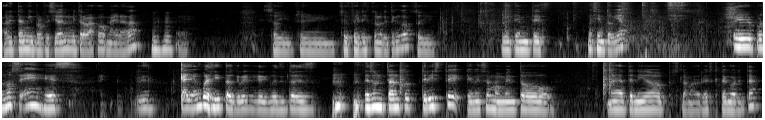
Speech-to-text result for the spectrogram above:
ahorita mi profesión y mi trabajo me agrada. Ujú. Soy, soy, soy feliz con lo que tengo. Soy. Relativamente me siento bien. Eh, pues no sé, es. es cayó un huesito, creo que cayó huesito. Es, es un tanto triste que en ese momento no haya tenido pues, la madurez que tengo ahorita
